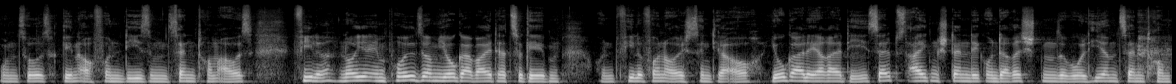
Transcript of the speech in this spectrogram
Und so gehen auch von diesem Zentrum aus viele neue Impulse, um Yoga weiterzugeben. Und viele von euch sind ja auch Yogalehrer, die selbst eigenständig unterrichten, sowohl hier im Zentrum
